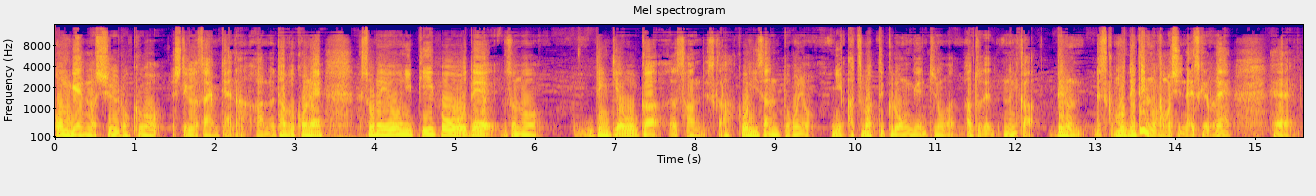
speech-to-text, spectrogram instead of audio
音源の収録をしてくださいみたいな、あの、多分これ、それ用に P4 で、その、電気屋ウォーカーさんですか？コーヒーさんのとこにに集まってくる音源っていうのが後で何か出るんですか？もう出てるのかもしれないですけどね。えー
